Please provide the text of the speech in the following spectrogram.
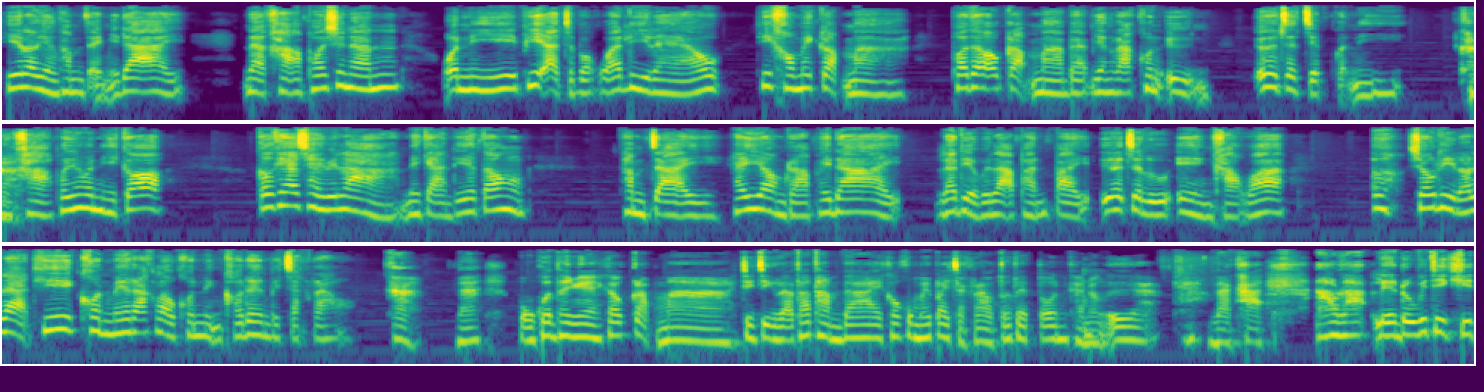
ที่เรายังทำใจไม่ได้นะคะ เพราะฉะนั้นวันนี้พี่อาจจะบอกว่าดีแล้ว ที่เขาไม่กลับมาเพ ราะถ้าเขากลับมาแบบยังรักคนอื่น เอื้อจะเจ็บกว่านี้ค่ะนะคะเพราะฉะนั้นวันนี้ก็ก็แค่ใช้เวลาในการที่จะต้องทำใจให้ยอมรับให้ได้ แล้วเดี๋ยวเวลาผ่านไป เอื้อจะรู้เองค่ะว่า เออโชคดีแล้วแหละที่คนไม่รักเราคนหนึ่งเขาเดินไปจากเราค่ะ นะผมควรทำยังไงให้เขากลับมาจริง ๆ แล้วถ้าทำได้เขาคงไม่ไปจากเราตั้งแต่ต้นค่ะน้องเอื้อค่ะนะคะเอาละเรียนรู้วิธีคิด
